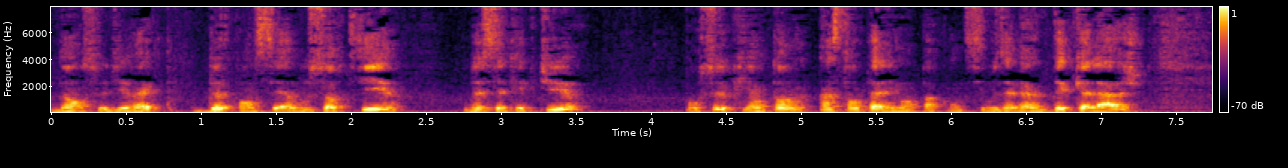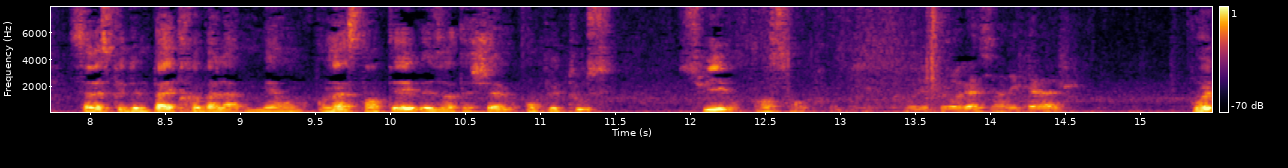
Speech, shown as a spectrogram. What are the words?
dans ce direct de penser à vous sortir de cette lecture pour ceux qui entendent instantanément. Par contre, si vous avez un décalage, ça risque de ne pas être valable. Mais en, en instant T, Bezrat Hashem, on peut tous suivre ensemble. Vous voulez que je regarde s'il y a un décalage? Oui,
